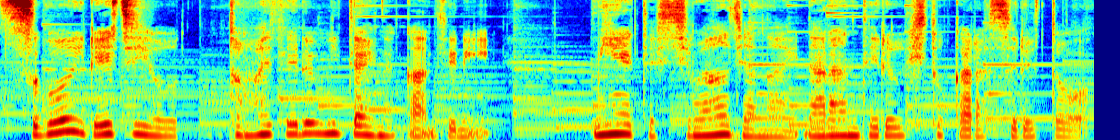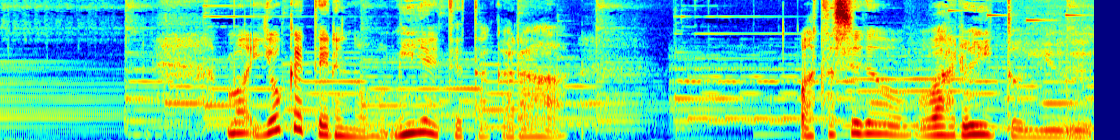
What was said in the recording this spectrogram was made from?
すごいレジを止めてるみたいな感じに見えてしまうじゃない。並んでる人からすると。まあ避けてるのも見えてたから私が悪いという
